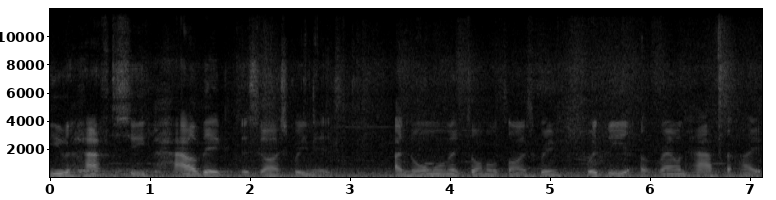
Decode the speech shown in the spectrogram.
You have to see how big this ice cream is. A normal McDonald's ice cream would be around half the height.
